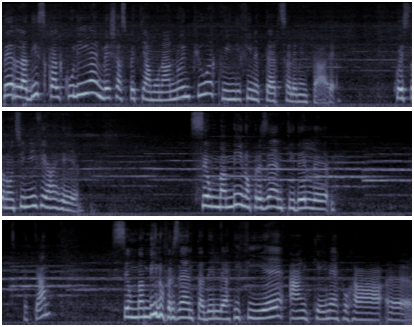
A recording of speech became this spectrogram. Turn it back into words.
Per la discalculia invece aspettiamo un anno in più e quindi fine terza elementare. Questo non significa che se un bambino presenti delle aspettiamo, se un bambino presenta delle atifie anche in epoca eh,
